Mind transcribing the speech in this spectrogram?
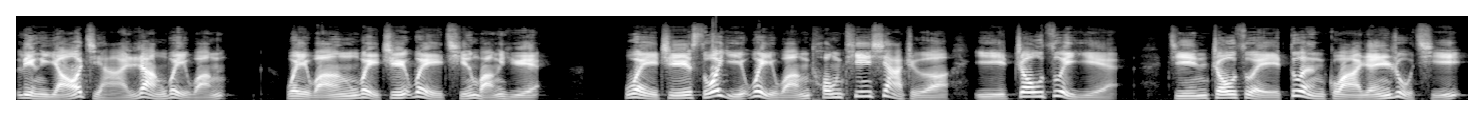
令姚贾让魏王。魏王谓之谓秦王曰。魏之所以魏王通天下者，以周罪也。今周罪遁寡人入齐，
